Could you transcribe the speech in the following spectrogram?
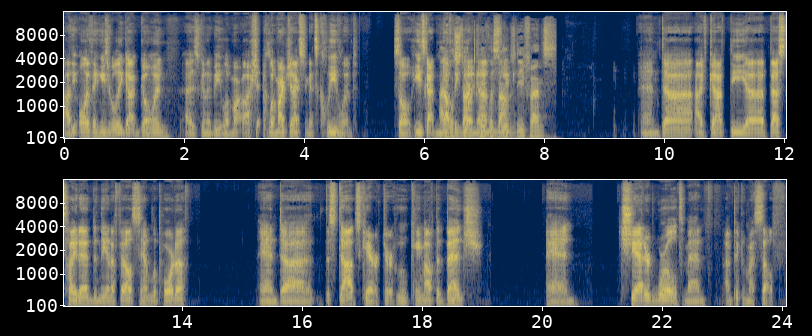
Uh, the only thing he's really got going is going to be Lamar uh, Lamar Jackson against Cleveland. So he's got I will nothing start going on Cleveland this Browns week. defense. And uh, I've got the uh, best tight end in the NFL, Sam LaPorta, and uh, this Dobbs character who came off the bench and shattered worlds. Man, I'm picking myself.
